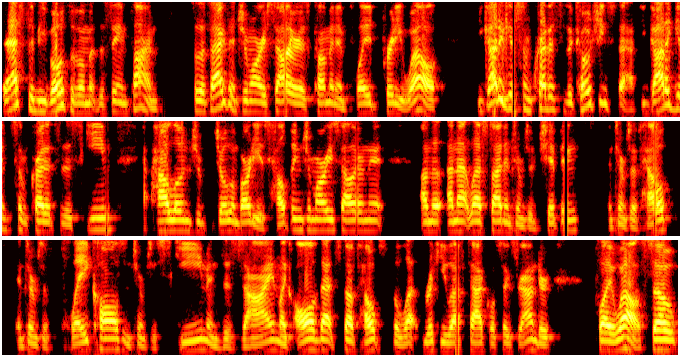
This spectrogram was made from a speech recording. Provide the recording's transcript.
it has to be both of them at the same time. So the fact that Jamaree Salyer has come in and played pretty well, you got to give some credit to the coaching staff. You got to give some credit to the scheme. How long Joe Lombardi is helping Jamaree Salyer on, the, on, the, on that left side in terms of chipping, in terms of help, in terms of play calls, in terms of scheme and design. Like all of that stuff helps the le- rookie left tackle, six rounder play well. So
